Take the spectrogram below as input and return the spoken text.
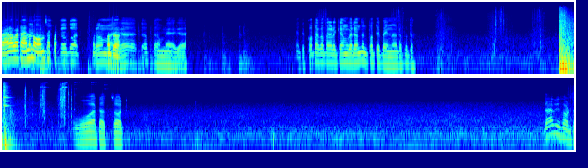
टाढाबाट हान न अम छ कब कम। आएगा? कब काम में आएगा? यहाँ त कता कताबाट काम गरेर हुन्छ नि पत्तै पाइन्न र पो त वाट अ चट। दामी पर्छ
